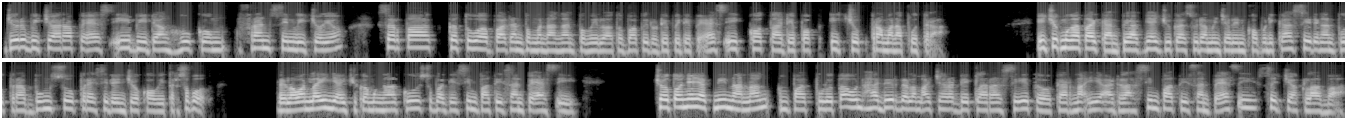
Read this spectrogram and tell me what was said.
juru bicara PSI bidang hukum Francine Wijoyo, serta Ketua Badan Pemenangan Pemilu atau Bapilu DPD PSI Kota Depok Icuk Pramana Putra. Icuk mengatakan pihaknya juga sudah menjalin komunikasi dengan putra bungsu Presiden Jokowi tersebut. Relawan lainnya juga mengaku sebagai simpatisan PSI. Contohnya yakni Nanang, 40 tahun hadir dalam acara deklarasi itu karena ia adalah simpatisan PSI sejak lama.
